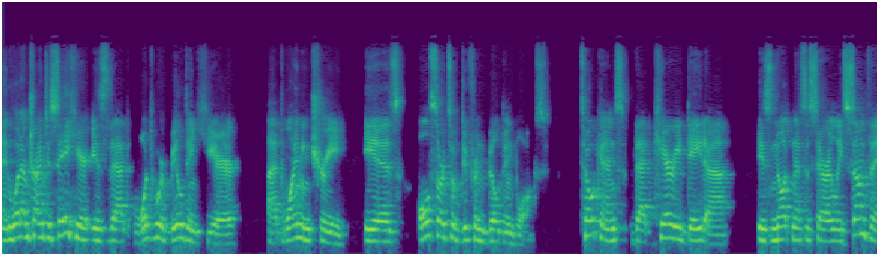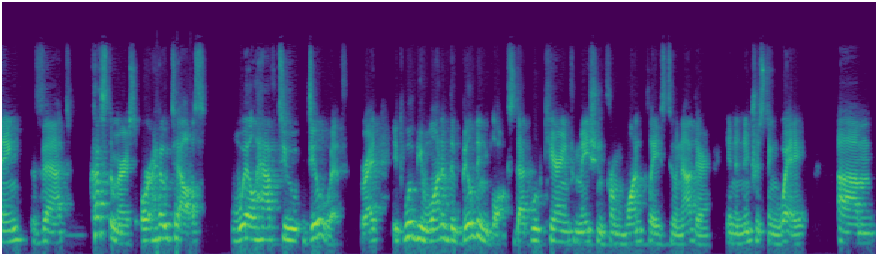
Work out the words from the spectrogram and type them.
And what i'm trying to say here is that what we're building here at winding tree is all sorts of different building blocks. Tokens that carry data is not necessarily something that customers or hotels will have to deal with, right? It will be one of the building blocks that will carry information from one place to another in an interesting way. Um,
